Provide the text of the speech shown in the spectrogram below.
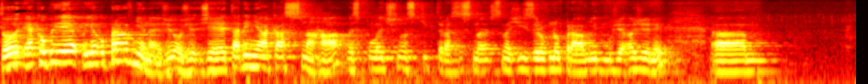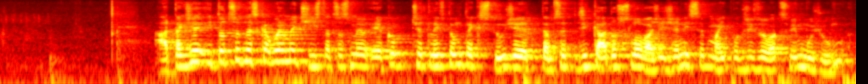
to jakoby je, je oprávněné, že, jo? Že, že je tady nějaká snaha ve společnosti, která se snaží zrovnoprávnit muže a ženy. A takže i to, co dneska budeme číst a co jsme jako četli v tom textu, že tam se říká doslova, že ženy se mají podřizovat svým mužům,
